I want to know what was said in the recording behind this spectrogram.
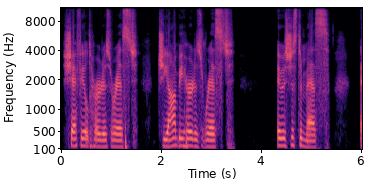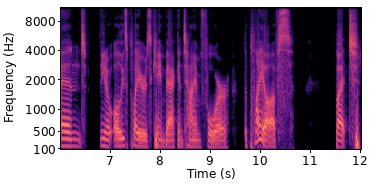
Sheffield hurt his wrist. Giambi hurt his wrist. It was just a mess. And, you know, all these players came back in time for the playoffs, but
